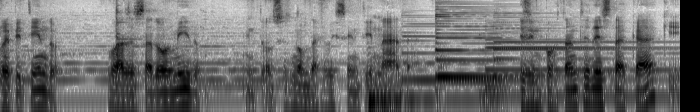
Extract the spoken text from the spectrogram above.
Repetindo, quase está dormido, então não deve sentir nada. É importante destacar que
